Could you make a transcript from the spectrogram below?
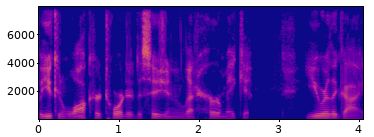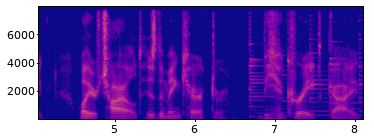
but you can walk her toward a decision and let her make it. You are the guide, while your child is the main character. Be a great guide.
